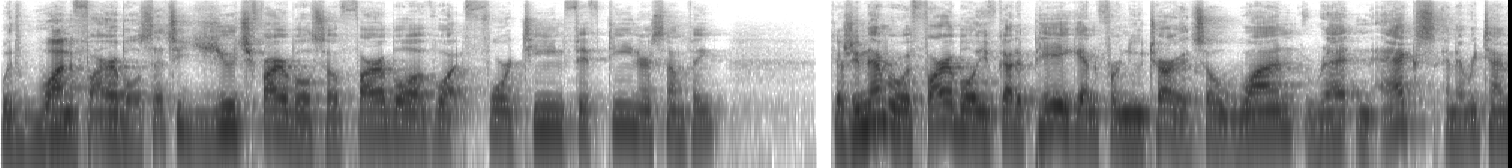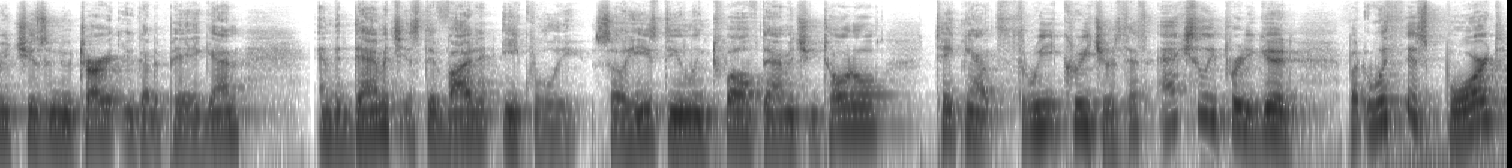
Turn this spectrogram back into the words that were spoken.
with one fireball. So that's a huge fireball. So fireball of what, 14, 15 or something? Because remember, with Fireball, you've got to pay again for a new target. So one, red, and X, and every time you choose a new target, you've got to pay again. And the damage is divided equally. So he's dealing 12 damage in total, taking out three creatures. That's actually pretty good. But with this board,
